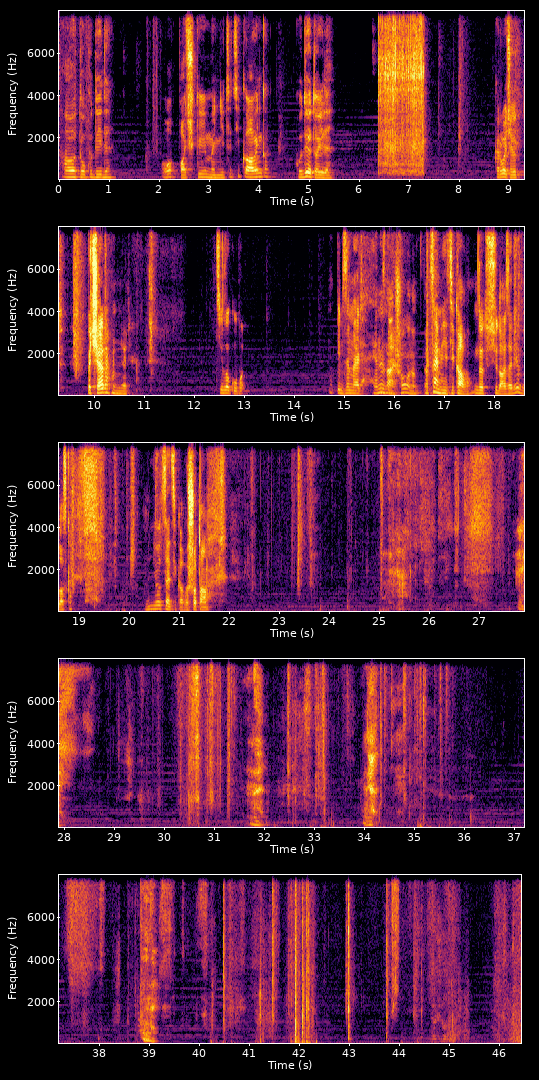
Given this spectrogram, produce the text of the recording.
А ото куди йде? Опачки, мені це цікавенько. Куди то йде? Коротше, тут печер. Ціла купа підземель. Я не знаю, що воно. Оце мені цікаво. От сюди зайди, будь ласка. Мені оце цікаво, що там. Mm-hmm.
